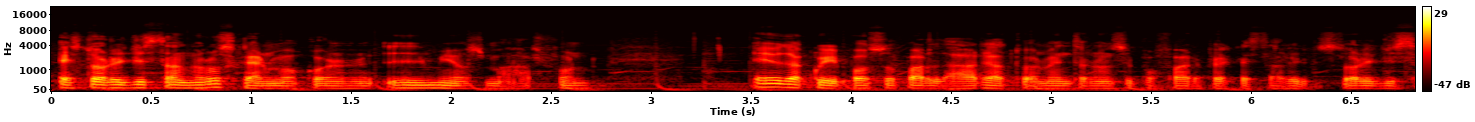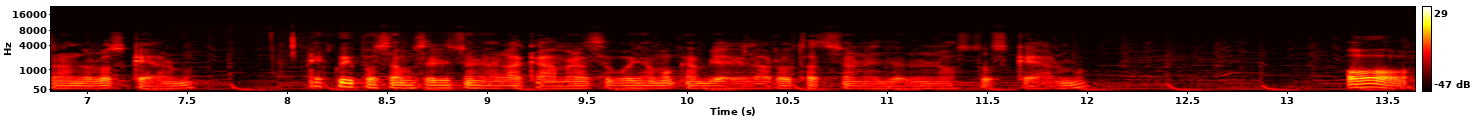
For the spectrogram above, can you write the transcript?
e sto registrando lo schermo con il mio smartphone. E io da qui posso parlare attualmente non si può fare perché sto registrando lo schermo e qui possiamo selezionare la camera se vogliamo cambiare la rotazione del nostro schermo o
